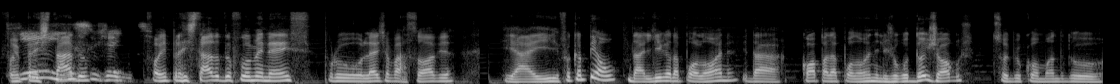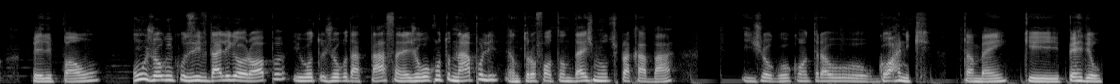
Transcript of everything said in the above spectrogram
foi que emprestado. isso, gente? Foi emprestado do Fluminense pro Legia Varsóvia. E aí foi campeão da Liga da Polônia e da Copa da Polônia. Ele jogou dois jogos sob o comando do Felipão. Um jogo, inclusive, da Liga Europa e o outro jogo da Taça, né? Ele jogou contra o Napoli, entrou faltando 10 minutos pra acabar. E jogou contra o Gornik também, que perdeu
